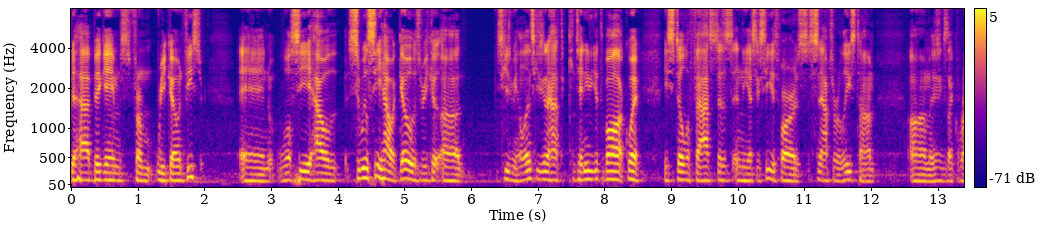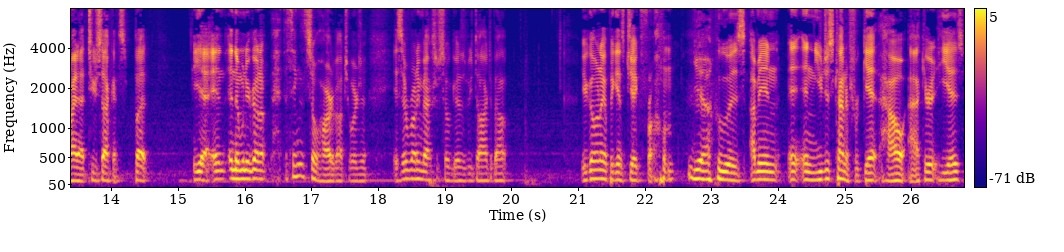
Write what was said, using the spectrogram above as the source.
to have big games from Rico and Feaster, and we'll see how so we'll see how it goes. Rico, uh, excuse me, Hilinski's going to have to continue to get the ball out quick. He's still the fastest in the SEC as far as snap to release time. Um, I he's like right at two seconds, but yeah, and, and then when you're going to the thing that's so hard about Georgia is their running backs are so good as we talked about. You're going up against Jake Fromm Yeah. who is I mean, and, and you just kind of forget how accurate he is.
